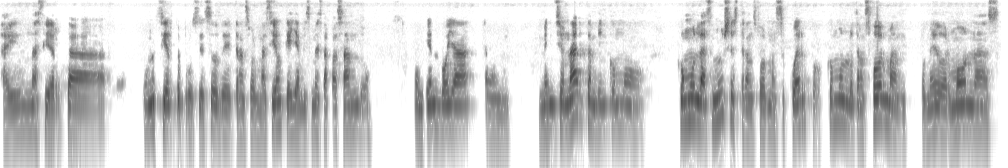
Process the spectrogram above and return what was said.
hay una cierta un cierto proceso de transformación que ella misma está pasando. También voy a mencionar también cómo, cómo las mujeres transforman su cuerpo, cómo lo transforman por medio de hormonas,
